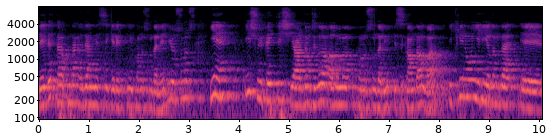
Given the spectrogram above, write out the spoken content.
devlet tarafından ödenmesi gerektiği konusunda ne diyorsunuz? Yine iş müfettiş yardımcılığı alımı konusunda büyük bir skandal var. 2017 yılında e,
